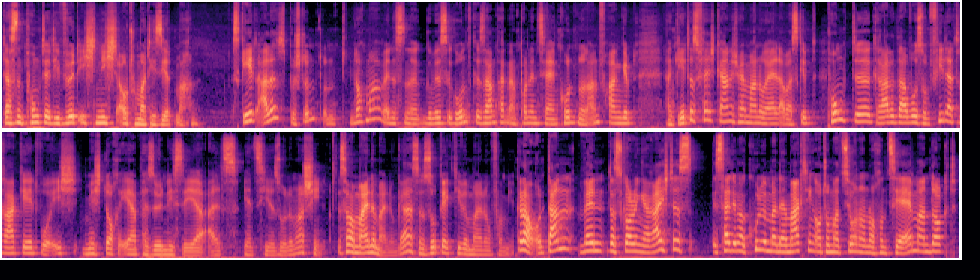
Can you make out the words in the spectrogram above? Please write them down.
das sind Punkte, die würde ich nicht automatisiert machen. Es geht alles, bestimmt. Und nochmal, wenn es eine gewisse Grundgesamtheit an potenziellen Kunden und Anfragen gibt, dann geht es vielleicht gar nicht mehr manuell. Aber es gibt Punkte, gerade da, wo es um viel Ertrag geht, wo ich mich doch eher persönlich sehe als jetzt hier so eine Maschine. ist aber meine Meinung, ja? Das ist eine subjektive Meinung von mir. Genau. Und dann, wenn das Scoring erreicht ist, ist halt immer cool, wenn man der Marketing-Automation auch noch ein CRM andockt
